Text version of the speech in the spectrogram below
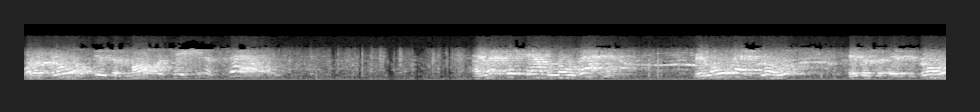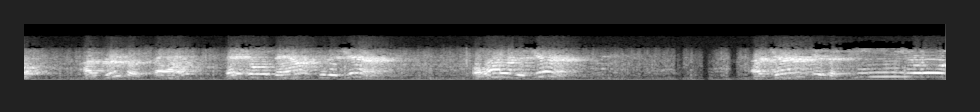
Well, a growth is a multiplication of cells. And let's take down below that now. Below that growth, it was a growth, a group of cells, then it goes down to the germ. Well, what is a germ? A germ is a teeny little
